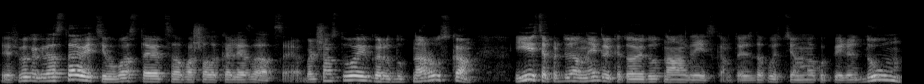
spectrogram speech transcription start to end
То есть вы когда ставите, у вас ставится ваша локализация. Большинство игр идут на русском. Есть определенные игры, которые идут на английском. То есть, допустим, мы купили Doom,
